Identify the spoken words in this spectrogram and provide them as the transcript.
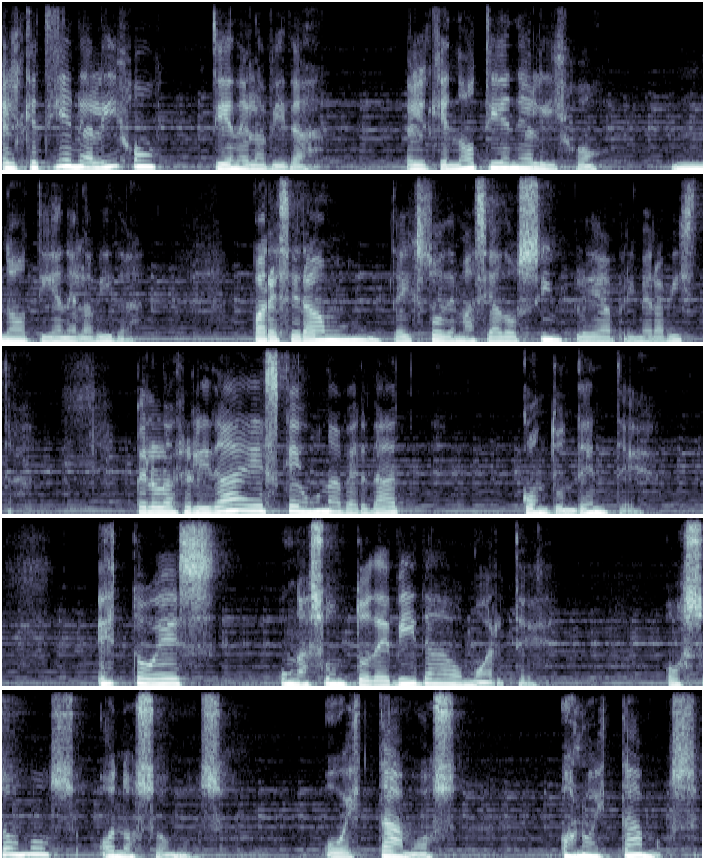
El que tiene al Hijo tiene la vida. El que no tiene al Hijo no tiene la vida. Parecerá un texto demasiado simple a primera vista pero la realidad es que es una verdad contundente. Esto es un asunto de vida o muerte. O somos o no somos. O estamos o no estamos.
